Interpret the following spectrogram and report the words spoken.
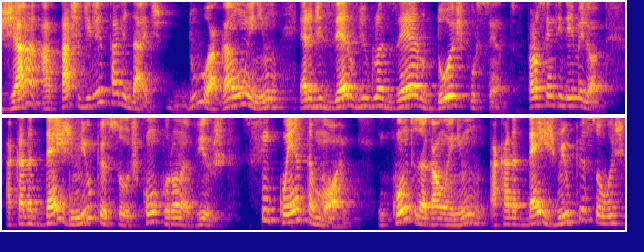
Já a taxa de letalidade do H1N1 era de 0,02%. Para você entender melhor, a cada 10 mil pessoas com coronavírus, 50 morrem. Enquanto do H1N1, a cada 10 mil pessoas,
